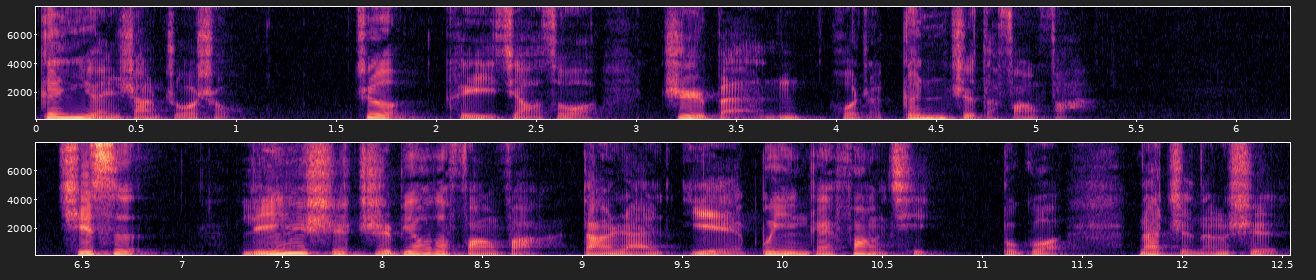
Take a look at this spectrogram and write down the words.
根源上着手。这可以叫做治本或者根治的方法。其次，临时治标的方法当然也不应该放弃，不过那只能是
